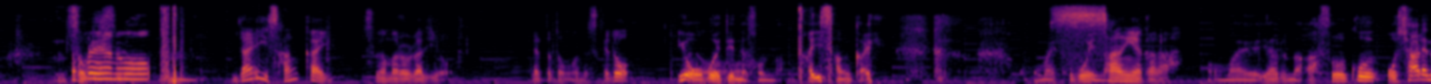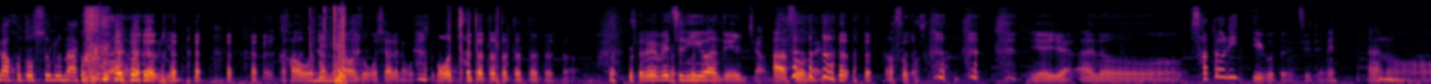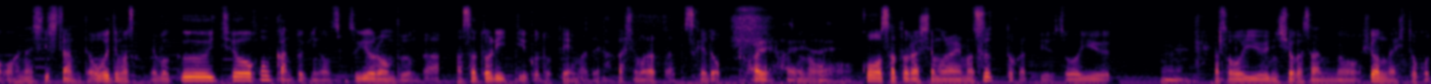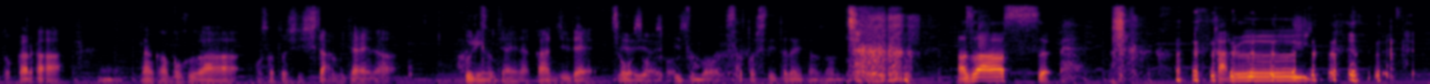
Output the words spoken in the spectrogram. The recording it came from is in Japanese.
これあのうん第3回菅丸ラジオやったと思うんですけど、よう覚えてんな、そんな。第3回。お前すごいな。3やから。お前やるな、あそこ、おしゃれなことするな、顔に似合わずおしゃれなことする。おっとっとっとっとっとっと。それは別に言わんでええんちゃう？あ、そうなんや。あ、そうかそうか。いやいや、あのー、悟りっていうことについてね、あのー、お話ししたんで覚えてますかね？僕、一応本館の時の卒業論文が、まあ、悟りっていうことをテーマで書かせてもらったんですけど、はいはい、はい、こう悟らせてもらいますとかっていう、そういううんまあそういう西岡さんのひょんな一言から、うんなんか僕がお諭ししたみたいな、ふりみたいな感じで、そうそうそういつも諭していただいたので。あざーす。軽い。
